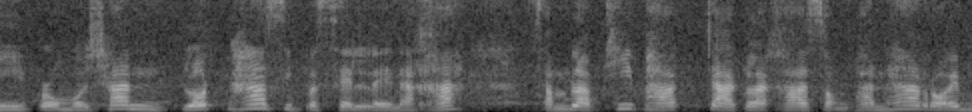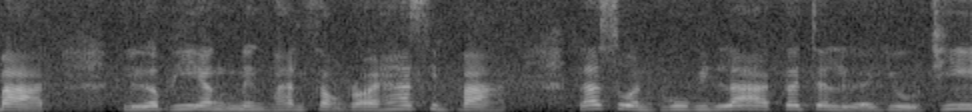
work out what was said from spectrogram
ีโปรโมชั่นลด 50%เลยนะคะสำหรับที่พักจากราคา 2,500 บาท เหลือเพียง 1,250 บาท และส่วนพูลวิลล่าก็จะเหลืออยู่ที่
